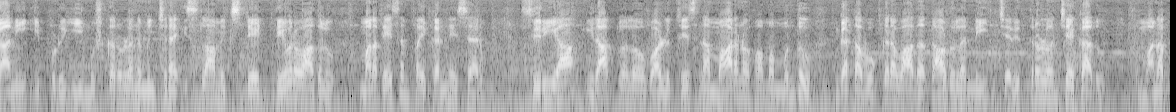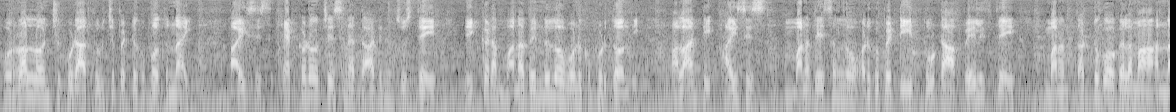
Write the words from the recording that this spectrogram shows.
కానీ ఇప్పుడు ఈ ముష్కరులను మించిన ఇస్లామిక్ స్టేట్ తీవ్రవాదులు మన దేశంపై కన్నేశారు. సిరియా ఇరాక్లలో వాళ్ళు చేసిన మారణహోమం ముందు గత ఉగ్రవాద దాడులన్నీ చరిత్రలోంచే కాదు మన బుర్రల్లోంచి కూడా తుడిచిపెట్టుకుపోతున్నాయి. ఐసిస్ ఎక్కడో చేసిన దాడిని చూస్తే ఇక్కడ మన వెన్నులో వణుకు పుడుతోంది. అలాంటి ఐసిస్ మన దేశంలో అడుగుపెట్టి తూటా పేలిస్తే మనం తట్టుకోగలమా అన్న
